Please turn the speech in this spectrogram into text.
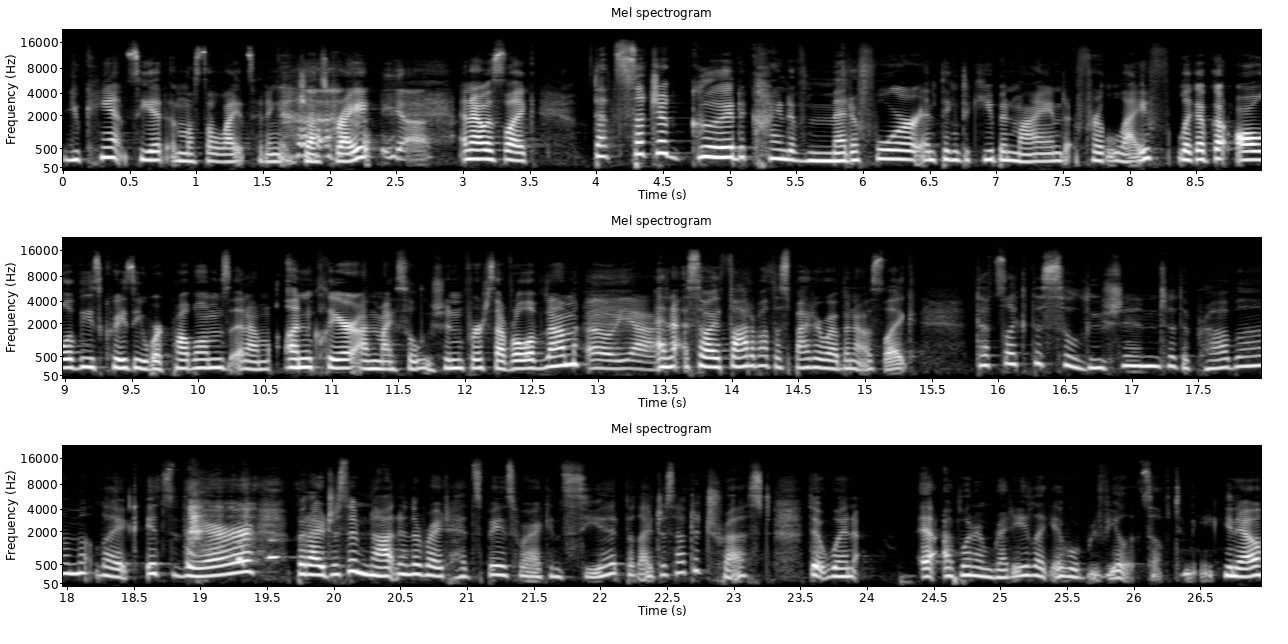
you can't see it unless the light's hitting it just right. Yeah. And I was like, that's such a good kind of metaphor and thing to keep in mind for life. Like I've got all of these crazy work problems and I'm unclear on my solution for several of them. Oh, yeah. And so I thought about the spider web and I was like, that's like the solution to the problem. Like it's there, but I just am not in the right headspace where I can see it, but I just have to trust that when when I'm ready, like it will reveal itself to me, you know?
